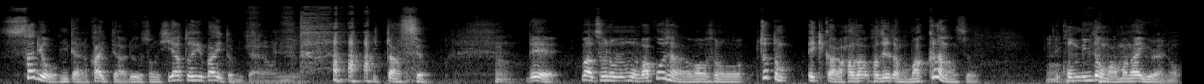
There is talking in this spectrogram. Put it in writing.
作業みたいなの書いてあるその日雇いバイトみたいなのに 行ったんですよ。うん。で、まあ、そのもう和光市なんかもうそのちょっと駅からはざ外れたらもう真っ暗なんですよ。でコンビニとかもあんまないぐらいの。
